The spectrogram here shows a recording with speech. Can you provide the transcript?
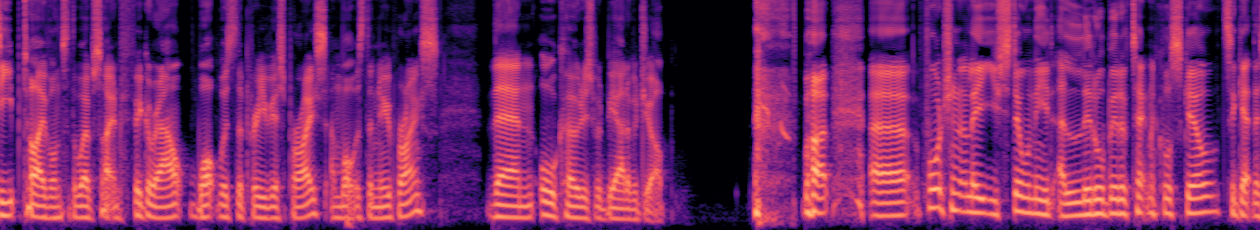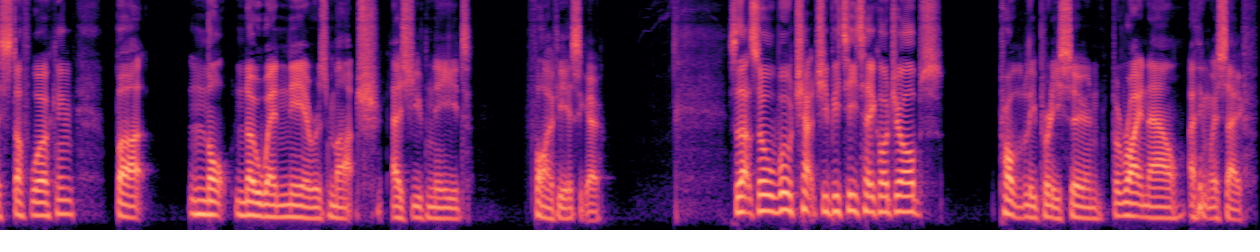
deep dive onto the website and figure out what was the previous price and what was the new price then all coders would be out of a job but uh, fortunately you still need a little bit of technical skill to get this stuff working but not nowhere near as much as you'd need five years ago so that's all. Will ChatGPT take our jobs? Probably pretty soon. But right now, I think we're safe.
